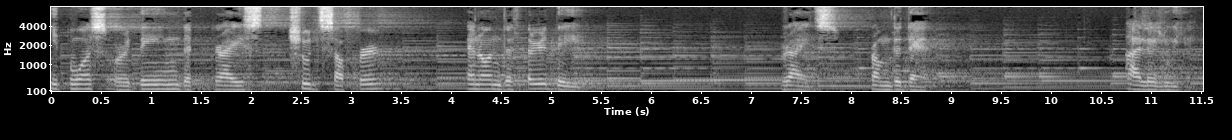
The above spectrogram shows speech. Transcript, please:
It was ordained that Christ should suffer and on the third day rise from the dead. Alleluia.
